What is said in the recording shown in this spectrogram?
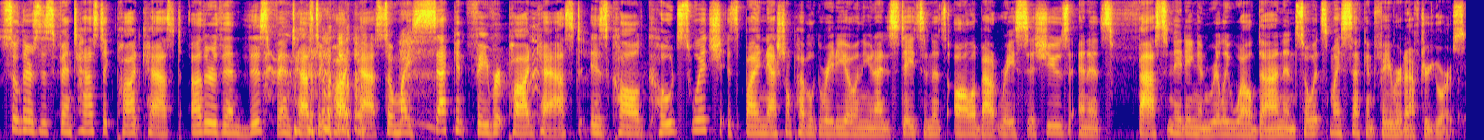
So there's this fantastic podcast other than this fantastic podcast. So my second favorite podcast is called Code Switch. It's by National Public Radio in the United States and it's all about race issues and it's fascinating and really well done and so it's my second favorite after yours.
